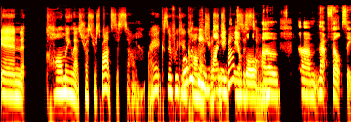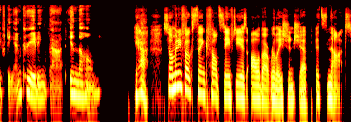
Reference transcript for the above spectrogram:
in calming that stress response system, right? Because if we can what would calm that be stress one response example system, of um, that felt safety and creating that in the home? Yeah. So many folks think felt safety is all about relationship. It's not.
